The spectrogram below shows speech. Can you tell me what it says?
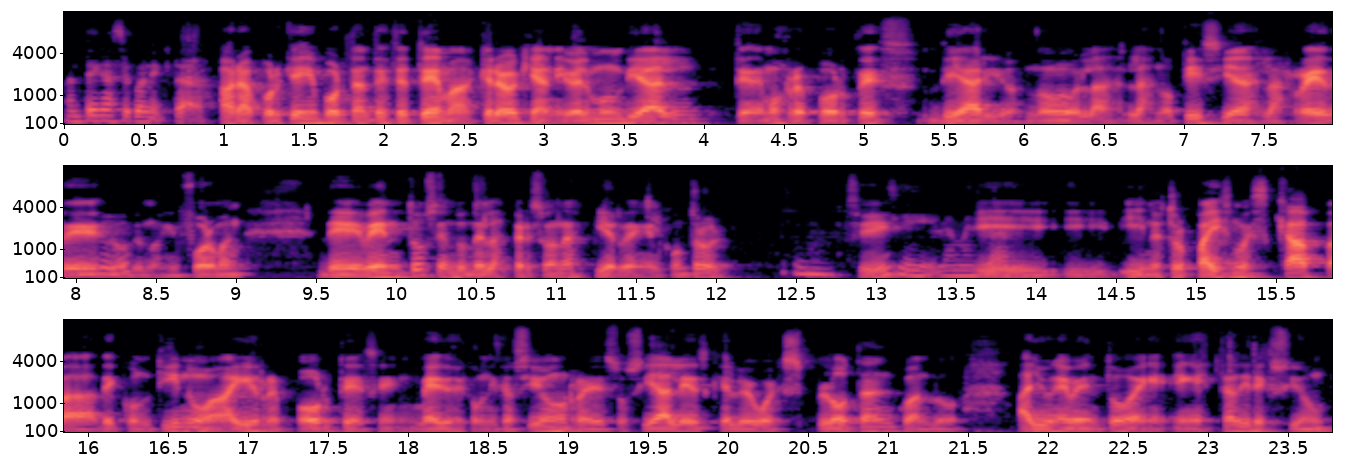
manténgase conectado. Ahora, ¿por qué es importante este tema? Creo que a nivel mundial tenemos reportes diarios, ¿no? las, noticias, las redes, donde nos informan de eventos en donde las personas pierden el control. Mm. ¿Sí? sí y, y, nuestro país no escapa de continuo. Hay reportes en medios de comunicación, redes sociales, que luego explotan cuando hay un evento en, en esta dirección.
